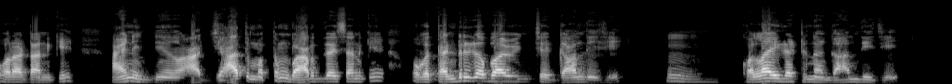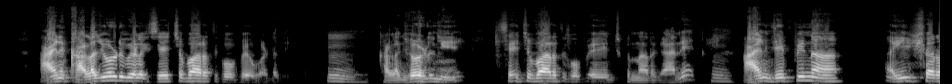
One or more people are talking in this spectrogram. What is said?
పోరాటానికి ఆయన ఆ జాతి మొత్తం భారతదేశానికి ఒక తండ్రిగా భావించే గాంధీజీ కొల్లాయి కట్టిన గాంధీజీ ఆయన కళ్ళజోడు వీళ్ళకి స్వేచ్ఛ భారత్కి ఉపయోగపడ్డది. కళ్ళజోడుని స్వేచ్ఛ భారత్కి ఉపయోగించుకున్నారు కానీ. ఆయన చెప్పిన ఈశ్వర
